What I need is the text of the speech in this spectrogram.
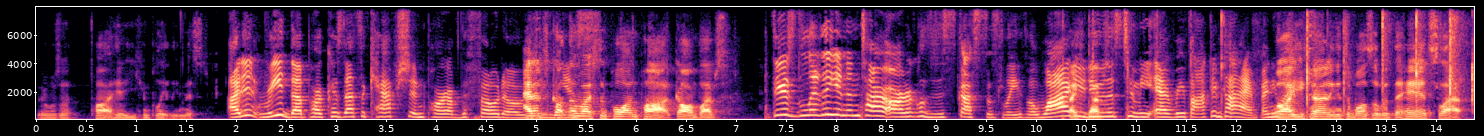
There was a part here you completely missed. I didn't read that part because that's a caption part of the photo. And it's got the most important part. Go on, Blabs. There's literally an entire article to discuss this, Lethal. Why do Thanks, you do this to me every fucking time? Anyway. Why are you turning into Mozza with the hand slap?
